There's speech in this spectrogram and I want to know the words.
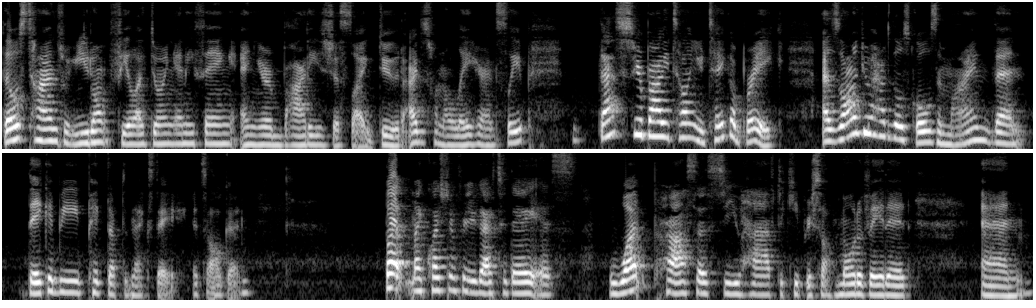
Those times where you don't feel like doing anything and your body's just like, dude, I just want to lay here and sleep. That's your body telling you, take a break as long as you have those goals in mind, then they could be picked up the next day. It's all good. But my question for you guys today is what process do you have to keep yourself motivated and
